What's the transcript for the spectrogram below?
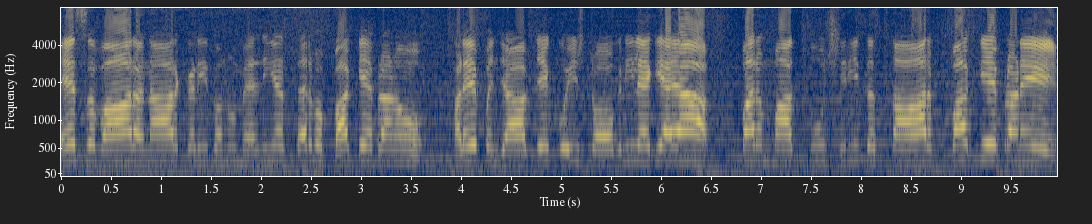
ਇਸ ਵਾਰ ਅਨਾਰ ਕਲੀ ਤੁਹਾਨੂੰ ਮਿਲਣੀ ਹੈ ਸਿਰਫ ਬਾਕੇ ਪ੍ਰਾਣੋ। ਹਲੇ ਪੰਜਾਬ 'ਚ ਕੋਈ ਸਟਾਕ ਨਹੀਂ ਲੈ ਕੇ ਆਇਆ। ਪਰ ਮਾਤੂ ਸ਼੍ਰੀ ਦਸਤਾਰ ਬਾਗੇ ਪ੍ਰਾਣੇ।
